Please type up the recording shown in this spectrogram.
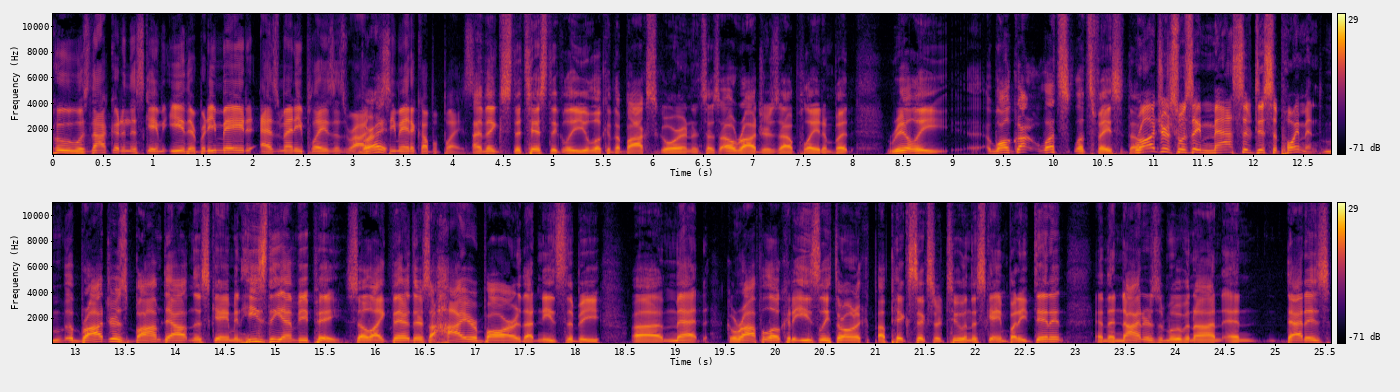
who was not good in this game either, but he made as many plays as Rodgers. Right. He made a couple plays. I think statistically, you look at the box score and it says, "Oh, Rodgers outplayed him," but really, uh, well, let's let's face it though. Rodgers was a massive disappointment. Rodgers bombed out in this game, and he's the MVP. So, like, there, there's a higher bar that needs to be uh, met. Garoppolo could have easily thrown a, a pick six or two in this game, but he didn't. And the Niners are moving on, and that is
